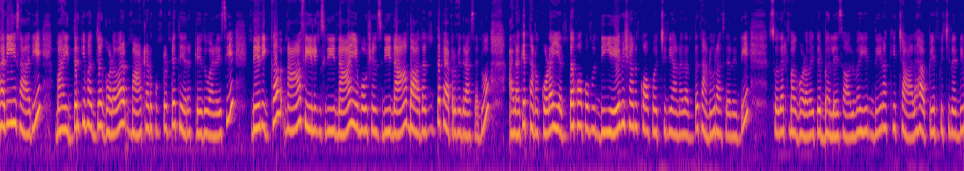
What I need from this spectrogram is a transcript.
కానీ ఈసారి మా ఇద్దరికి మధ్య గొడవ మాట్లాడుకుంటుంటే తీరట్లేదు అనేసి నేను ఇంకా నా ఫీలింగ్స్ని నా ఎమోషన్స్ని నా బాధ అదంతా పేపర్ మీద రాశాను. అలాగే తనకు కూడా ఎంత కోపం ఉంది ఏ విషయానికి కోపం వచ్చింది అన్నదంతా తను రాశానండి సో దట్ మా గొడవ అయితే భలే సాల్వ్ అయ్యింది. నాకు చాలా హ్యాపీ అనిపించిందండి.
